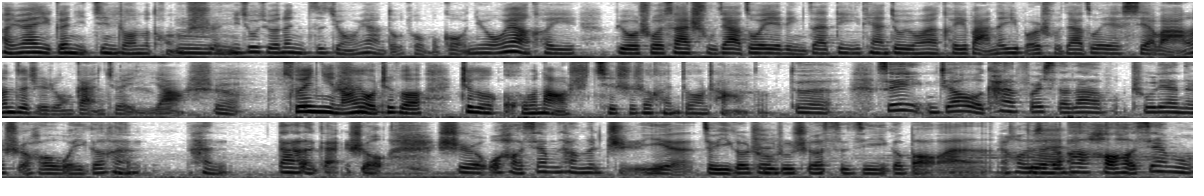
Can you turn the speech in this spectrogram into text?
很愿意跟你竞争的同事，你就觉得你自己永远都做不够。你永远可以，比如说在暑假作业里，你在第一天就永远可以把那一本暑假作业写完了的这种感觉一样。是，所以你能有这个这个苦恼是其实是很正常的。对，所以你知道我看《First Love》初恋的时候，我一个很很。大的感受是我好羡慕他们的职业，就一个出租车司机，一个保安，然后就觉得啊，好好羡慕，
